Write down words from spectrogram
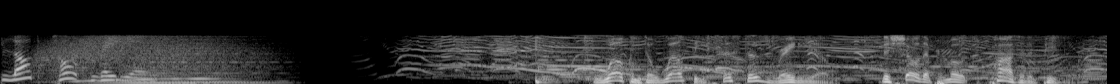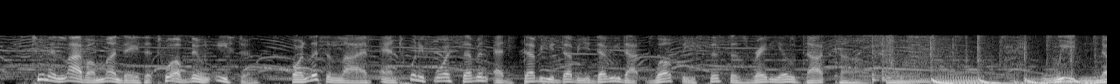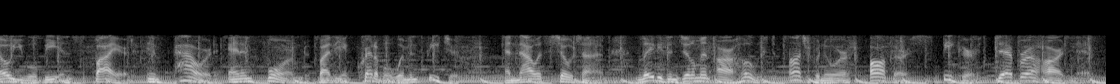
Blog Talk Radio. Welcome to Wealthy Sistas Radio, the show that promotes positive people. Tune in live on Mondays at 12 noon Eastern or listen live and 24-7 at www.wealthysistasradio.com. We know you will be inspired, empowered, and informed by the incredible women featured. And now it's showtime. Ladies and gentlemen, our host, entrepreneur, author, speaker, Deborah Hardnett.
